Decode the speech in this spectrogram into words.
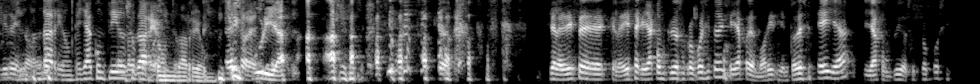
El no, Dondarrion, que ya ha cumplido El su propósito. Dondarrion. Eso es. Furia. que, que le dice, que le dice que ya ha cumplido su propósito y que ya puede morir. Y entonces ella, ya ha cumplido su propósito,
